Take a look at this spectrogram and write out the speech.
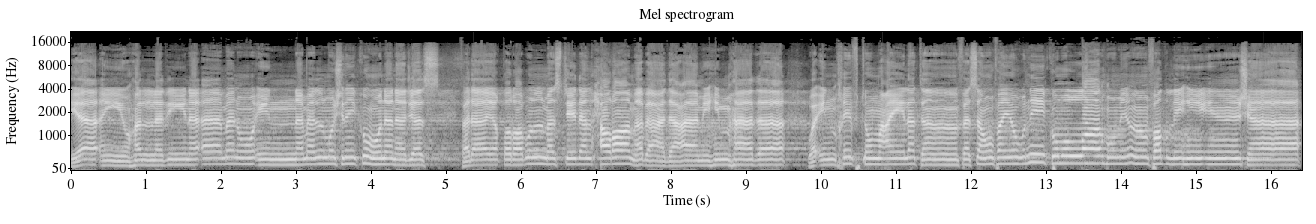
يا أيها الذين آمنوا إنما المشركون نجس فلا يقربوا المسجد الحرام بعد عامهم هذا وإن خفتم عيلة فسوف يغنيكم الله من فضله إن شاء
